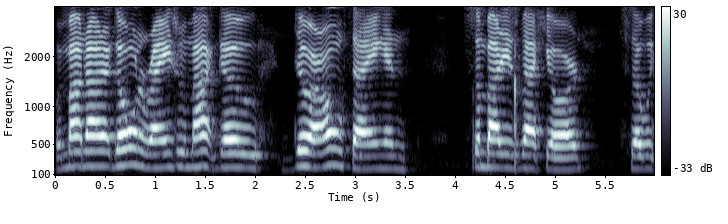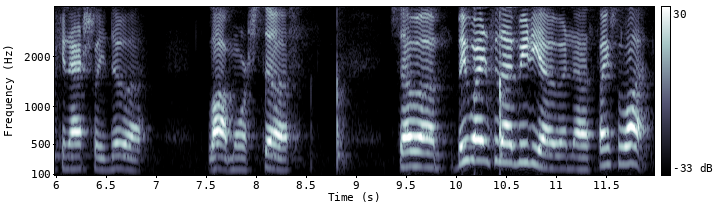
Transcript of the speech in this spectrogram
we might not go on the range. We might go do our own thing in somebody's backyard. So we can actually do a lot more stuff. So uh, be waiting for that video. And uh, thanks a lot.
